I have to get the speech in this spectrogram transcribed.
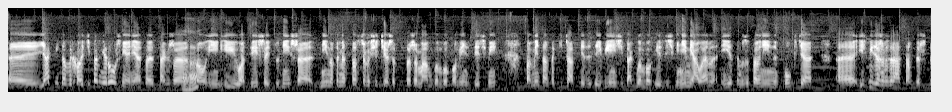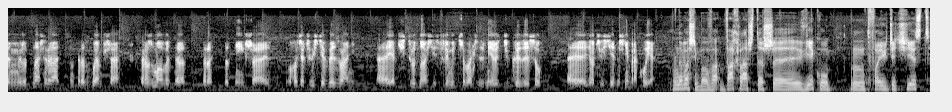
E, jak mi to wychodzi? Pewnie różnie, nie? To jest tak, że Aha. są i, i, łatwiejsze i trudniejsze dni. Natomiast to, z czego się cieszę, to to, że mam głęboką więź z dziećmi. Pamiętam taki czas, kiedy tej więzi tak głębokiej z dziećmi nie miałem i jestem w zupełnie innym punkcie. E, I widzę, że wzrastam też w tym, że nasze relacje są coraz głębsze, rozmowy coraz, coraz istotniejsze. Choć oczywiście wyzwań, e, jakichś trudności, z którymi trzeba się zmierzyć, czy kryzysów, e, oczywiście też nie brakuje. No właśnie, bo wa wachlarz też e, wieku m, twoich dzieci jest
